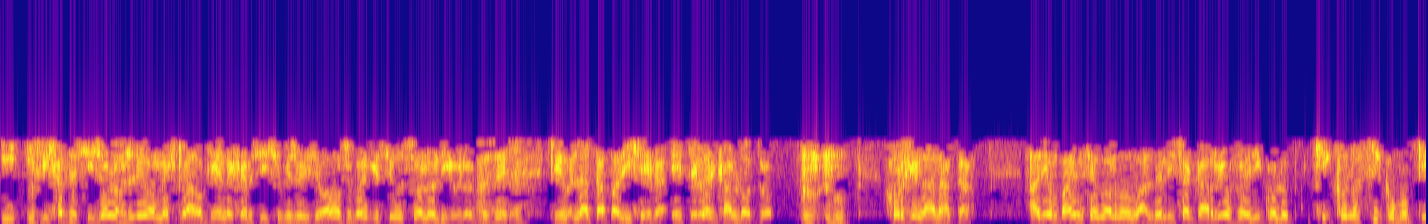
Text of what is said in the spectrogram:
Y, y fíjate si yo los leo mezclados, que es el ejercicio que yo hice. Vamos a suponer que sea un solo libro. Ah, Entonces, que la tapa dijera, Estela del Carlotto, Jorge Lanata, Adrián Paense, Eduardo Dualde, Elisa Carrió, Federico López. Que conocí como que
